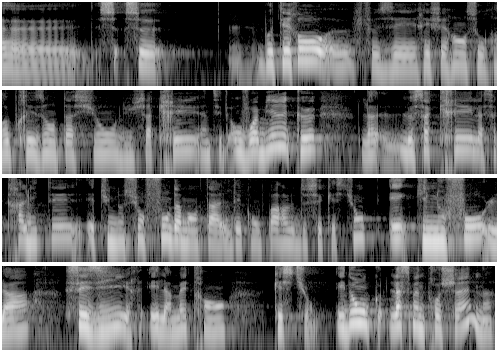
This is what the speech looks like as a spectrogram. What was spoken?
Euh, Botero euh, faisait référence aux représentations du sacré. On voit bien que le sacré, la sacralité est une notion fondamentale dès qu'on parle de ces questions et qu'il nous faut la saisir et la mettre en question. Et donc, la semaine prochaine,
